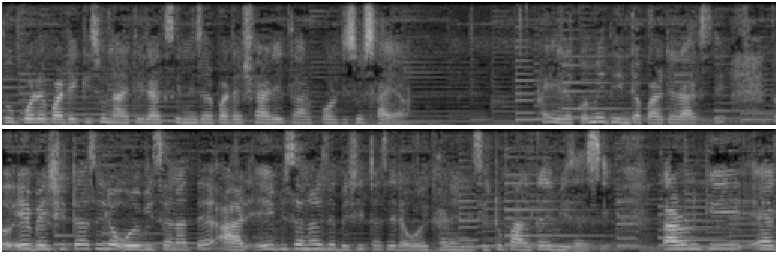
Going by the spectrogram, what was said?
তো উপরে পাটে কিছু নাইটি রাখছি নিজের পাটে শাড়ি, তারপর কিছু ছায়া। এরকমই তিনটা পার্টে রাখছি। তো এই বেশিটা ছিল ওই বিছানাতে, আর এই বিছানার যে বেশিটা সেটা ওইখানে নিয়েছি, একটু পাল্টাই ভিজাইছি। কারণ কি, এক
